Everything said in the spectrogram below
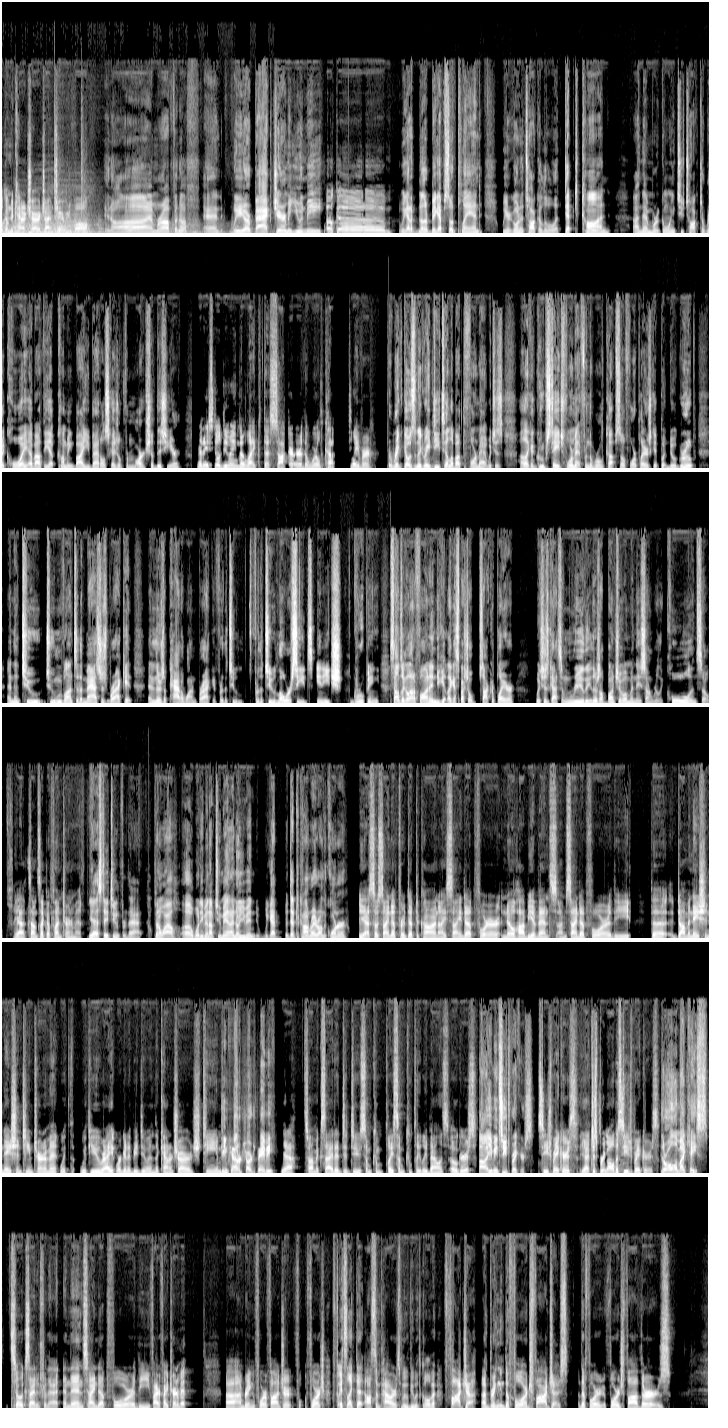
Welcome to Countercharge. I'm Jeremy Duvall. And I'm Rob Enough, and we are back, Jeremy. You and me. Welcome. We got another big episode planned. We are going to talk a little Adepticon, and then we're going to talk to Rick Hoy about the upcoming Bayou battle scheduled for March of this year. Are they still doing the like the soccer, the World Cup flavor? Rick goes into great detail about the format, which is uh, like a group stage format from the World Cup. So four players get put into a group, and then two two move on to the Masters bracket, and then there's a Padawan bracket for the two for the two lower seeds in each grouping. Sounds like a lot of fun, and you get like a special soccer player, which has got some really. There's a bunch of them, and they sound really cool. And so, Yeah, it sounds like a fun tournament. yeah, stay tuned for that. It's been a while. Uh, what have you been up to, man? I know you've been. We got Adepticon right around the corner. Yeah, so signed up for Adepticon. I signed up for no hobby events. I'm signed up for the the Domination Nation team tournament with with you, right? We're going to be doing the countercharge team. Team Countercharge, baby. Yeah, so I'm excited to do some com- play some completely balanced ogres, Uh, you mean Siege Breakers? siege breakers. Yeah, just bring all the siege breakers. They're all in my case. so excited for that. And then signed up for the firefight tournament. Uh, I'm bringing four Forger, Forge. It's like that Austin Powers movie with Goldman. Faja. I'm bringing the Forge Fajas, the For, Forge Fathers.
